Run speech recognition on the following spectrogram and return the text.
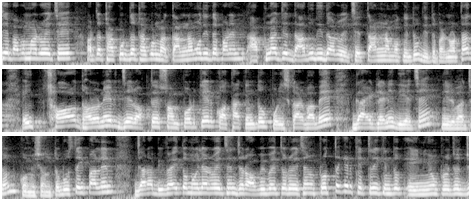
যে বাবা মা রয়েছে, অর্থাৎ ঠাকুরদা, ঠাকুরমা, তার নামও দিতে পারেন, আপনার যে দাদু, দিদা রয়েছে, তার নামও কিন্তু দিতে পারেন। অর্থাৎ এই ছ ধরনের যে রক্তের সম্পর্কের কথা কিন্তু পরিষ্কারভাবে গাইডলাইনে দিয়েছে নির্বাচন কমিশন। তো বুঝতেই পারলেন, যারা বিবাহিত মহিলা রয়েছেন, যারা অবিবাহিত রয়েছেন, প্রত্যেকের ক্ষেত্রেই কিন্তু এই নিয়ম প্রযোজ্য।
